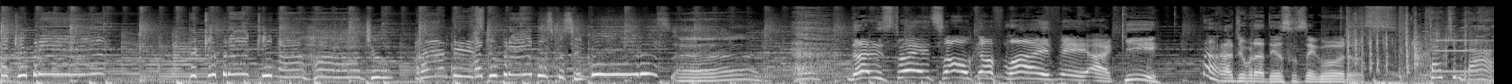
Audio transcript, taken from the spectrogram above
Tecbra, Tecbra aqui na rádio. Rádio Bradesco Seguros. Ah. Dire Straits, Talk of Life, aqui na Rádio Bradesco Seguros. Tech Bra.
